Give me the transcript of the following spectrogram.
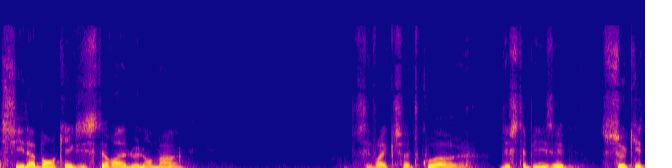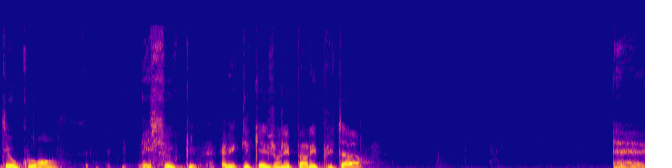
si la banque existera le lendemain, c'est vrai que ça a de quoi euh, déstabiliser. Ceux qui étaient au courant, et ceux avec lesquels j'en ai parlé plus tard, euh,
